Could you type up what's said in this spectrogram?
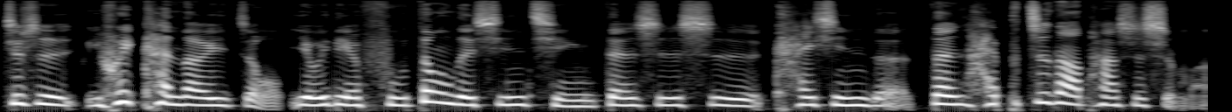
就是你会看到一种有一点浮动的心情，但是是开心的，但还不知道它是什么。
